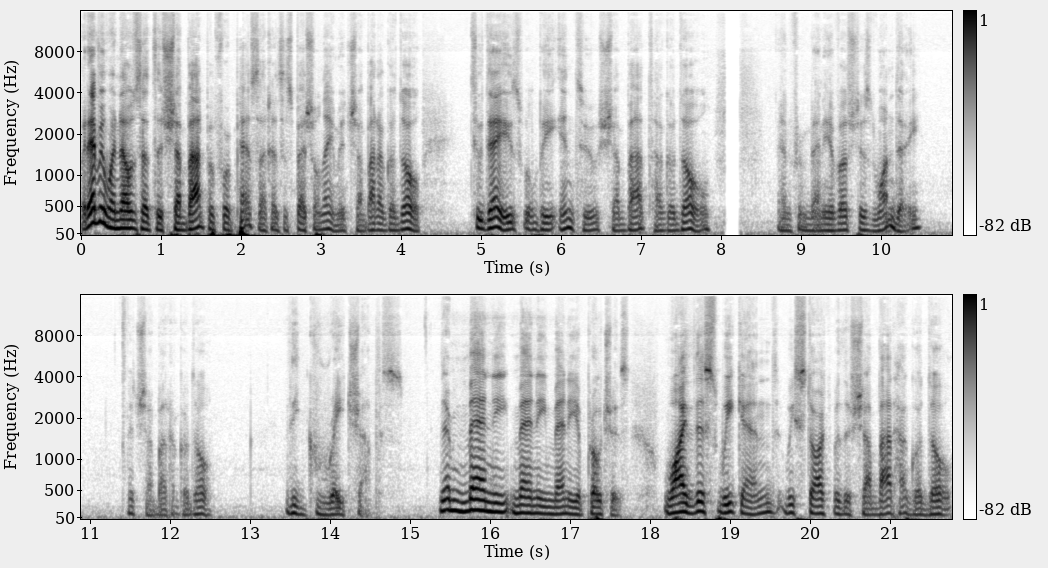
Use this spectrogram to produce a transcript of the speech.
But everyone knows that the Shabbat before Pesach has a special name. It's Shabbat HaGadol. Two days will be into Shabbat HaGadol. And for many of us, just one day, it's Shabbat HaGadol. The great Shabbos. There are many, many, many approaches. Why this weekend we start with the Shabbat HaGadol.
